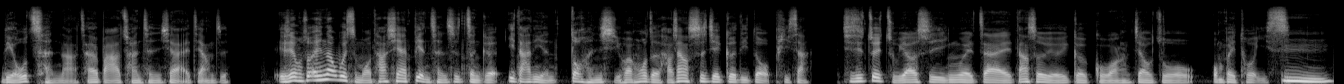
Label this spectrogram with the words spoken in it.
流程啊，才会把它传承下来这样子。有些人说，哎，那为什么它现在变成是整个意大利人都很喜欢，或者好像世界各地都有披萨？其实最主要是因为在当时有一个国王叫做翁贝托一世，嗯。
